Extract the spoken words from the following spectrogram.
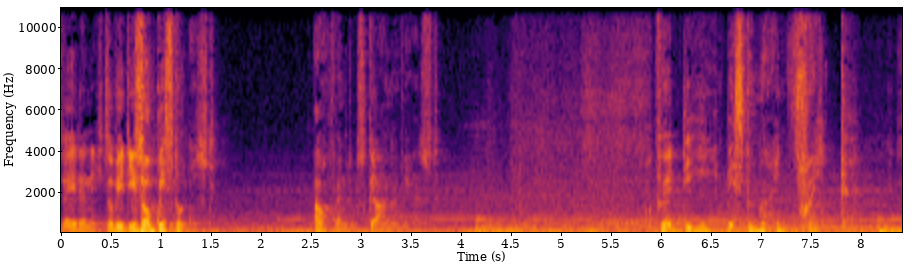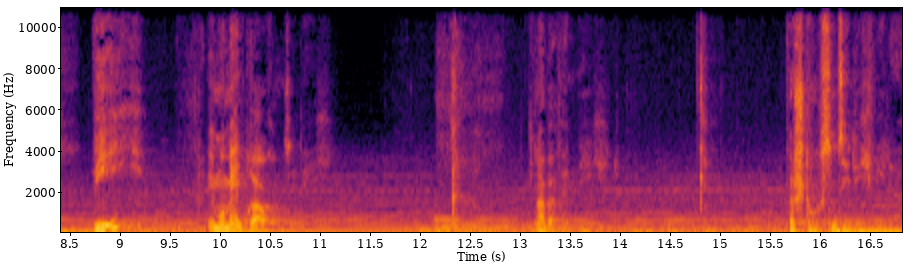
Rede nicht, so wie die, so bist du nicht. Auch wenn du's gerne wärst. Für die bist du nur ein Freak. Wie ich. Im Moment brauchen sie dich. Aber wenn nicht, verstoßen sie dich wieder.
